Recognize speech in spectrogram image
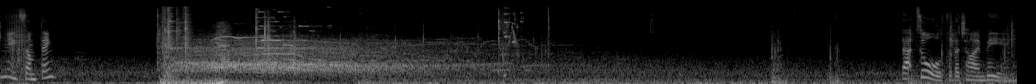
you need something? That's all for the time being.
